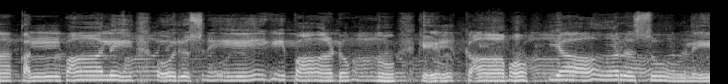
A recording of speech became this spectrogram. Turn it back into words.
കരയുന്ന കൽബാലെ ഒരു സ്നേഹി പാടുന്നു. കേൾക്കാമോ യാ റസൂലേ?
